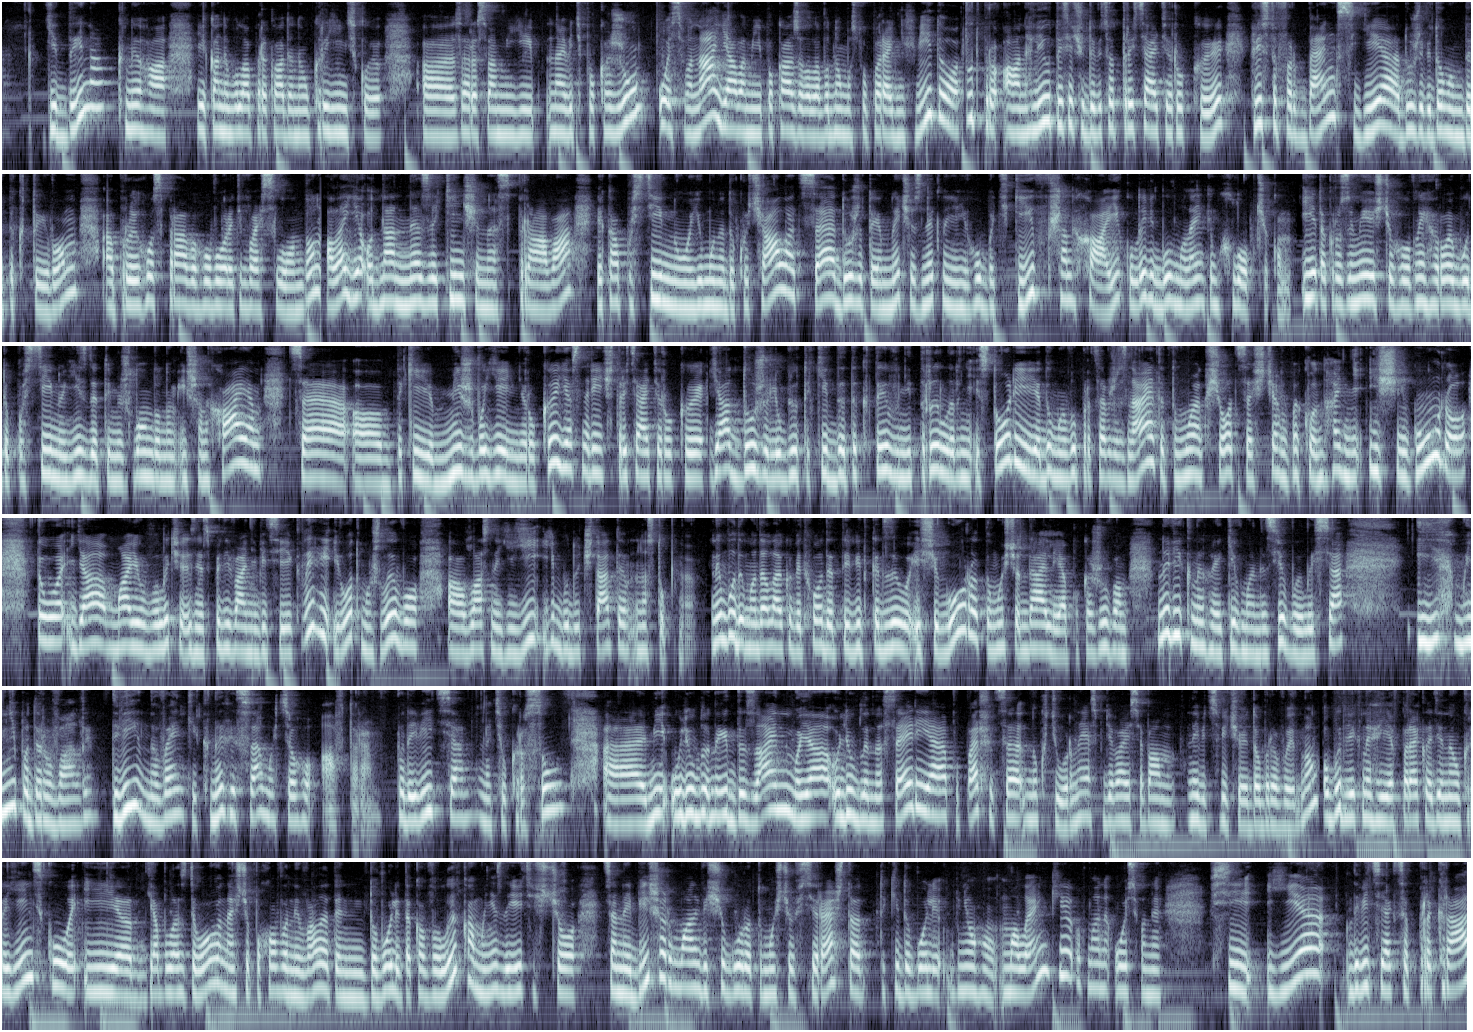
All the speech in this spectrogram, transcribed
Єдина книга, яка не була перекладена українською, е, зараз вам її навіть покажу. Ось вона, я вам її показувала в одному з попередніх відео. Тут про Англію, 1930-ті роки. Крістофер Бенкс є дуже відомим детективом. Е, Про його справи говорить весь Лондон. Але є одна незакінчена справа, яка постійно йому не докучала. Це дуже таємниче зникнення його батьків в Шанхаї, коли він був маленьким хлопчиком. І я так розумію, що головний герой буде постійно їздити їздити між Лондоном і Шанхаєм. Це е, такі міжвоєнні роки, ясна річ, 30-ті роки. Я дуже люблю такі детективні трилерні історії. Я думаю, ви про це вже знаєте. Тому якщо це ще в виконанні Ішігуро, то я маю величезні сподівання від цієї книги, і от, можливо, е, власне її і буду читати наступною. Не будемо далеко відходити від Кадзуо Ішігуро, тому що далі я покажу вам нові книги, які в мене з'явилися. І мені подарували дві новенькі книги саме цього автора. Подивіться на цю красу. Е, мій улюблений дизайн, моя улюблена серія. По-перше, це ноктюрне. Я сподіваюся, вам не відсвічує добре видно. Обидві книги є в перекладі на українську, і я була здивована, що похований велетень доволі така велика. Мені здається, що це найбільший роман Віщугуру, тому що всі решта такі доволі в нього маленькі. В мене ось вони всі є. Дивіться, як це прекрасно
